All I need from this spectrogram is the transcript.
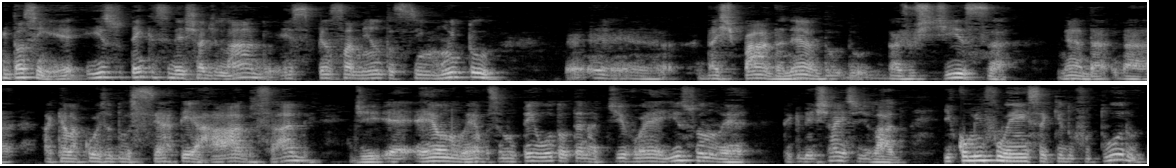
então assim, é, isso tem que se deixar de lado, esse pensamento assim muito é, é da espada, né? Do, do, da justiça, né? da, da aquela coisa do certo e errado, sabe? De é, é ou não é, você não tem outra alternativa, é isso ou não é. Tem que deixar isso de lado. E como influência aqui do futuro,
